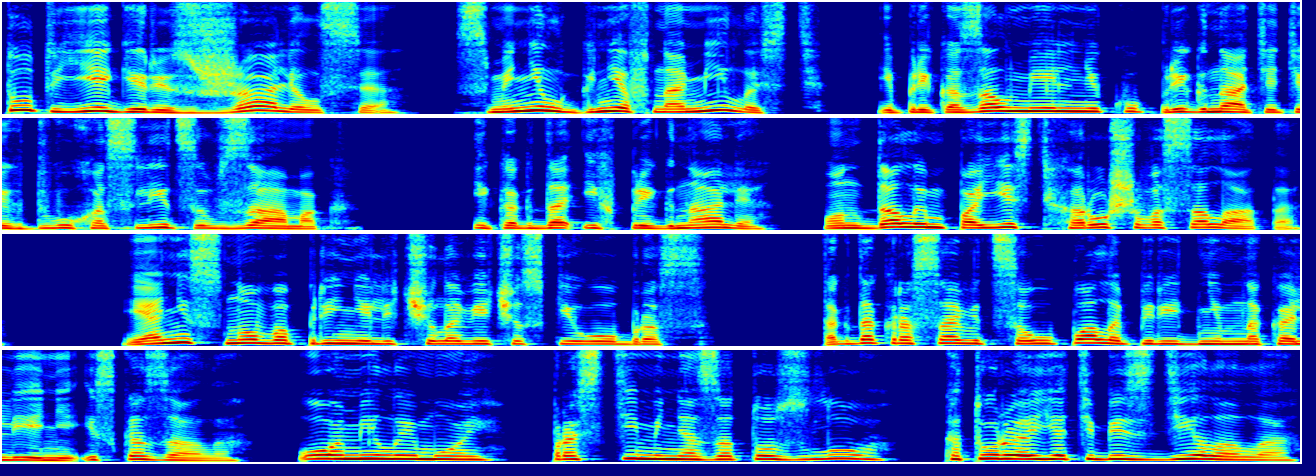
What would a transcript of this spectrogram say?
Тут егерь сжалился, сменил гнев на милость и приказал мельнику пригнать этих двух ослиц в замок. И когда их пригнали, он дал им поесть хорошего салата, и они снова приняли человеческий образ. Тогда красавица упала перед ним на колени и сказала, «О, милый мой, прости меня за то зло, которое я тебе сделала.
